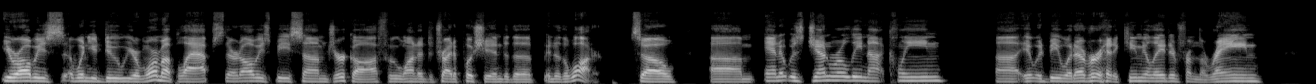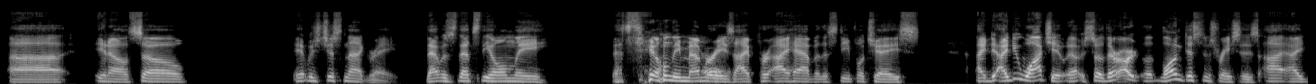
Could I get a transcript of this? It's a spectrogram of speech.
you're always when you do your warm-up laps, there'd always be some jerk off who wanted to try to push you into the into the water. So um, and it was generally not clean. Uh, it would be whatever had accumulated from the rain. Uh, you know, so it was just not great. That was that's the only that's the only memories I I have of the steeplechase. I, I do watch it. Uh, so there are uh, long distance races. I,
